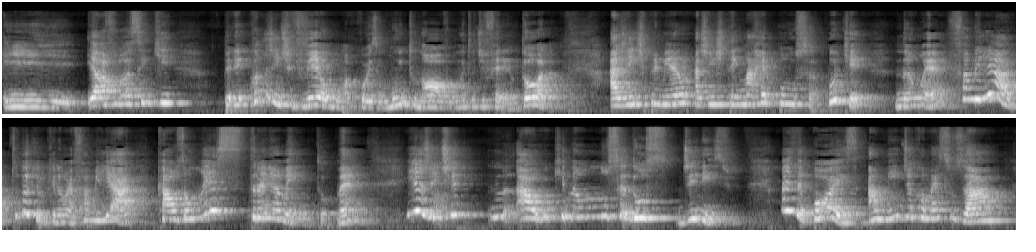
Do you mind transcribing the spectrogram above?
E, e ela falou assim que quando a gente vê alguma coisa muito nova, muito diferentona, a gente primeiro a gente tem uma repulsa. Por quê? Não é familiar. Tudo aquilo que não é familiar causa um estranhamento, né? E a gente algo que não nos seduz de início. Mas depois a mídia começa a usar,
